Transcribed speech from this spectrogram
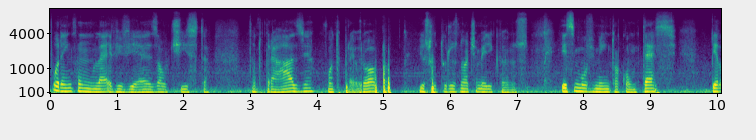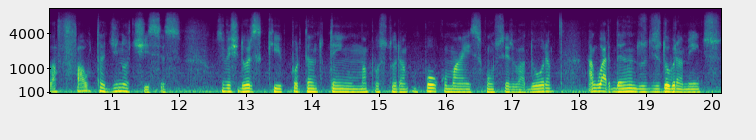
porém com um leve viés altista, tanto para a Ásia quanto para a Europa e os futuros norte-americanos. Esse movimento acontece pela falta de notícias. Os investidores que, portanto, têm uma postura um pouco mais conservadora, aguardando os desdobramentos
